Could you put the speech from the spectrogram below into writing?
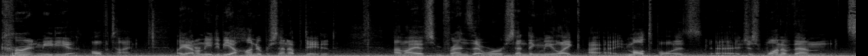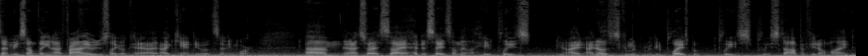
current media all the time. Like I don't need to be 100% updated. Um, I have some friends that were sending me like uh, multiple. It's uh, just one of them sent me something, and I finally was just like, okay, I, I can't deal with this anymore. Um, and I, so I, so I had to say something like, hey, please, you know, I, I, know this is coming from a good place, but please, please stop if you don't mind.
